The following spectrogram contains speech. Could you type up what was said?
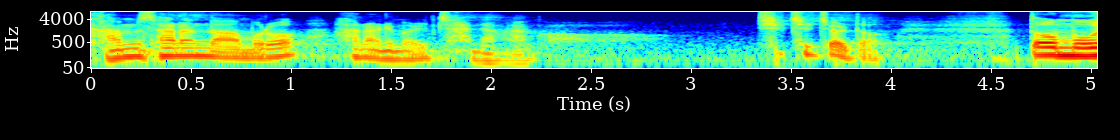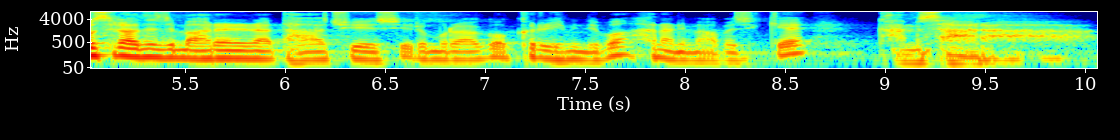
감사하는 마음으로 하나님을 찬양하고. 17절도 또 무엇을 하든지 말하느라 다 주 예수 이름으로 하고 그를 힘입어 하나님 아버지께 감사하라.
